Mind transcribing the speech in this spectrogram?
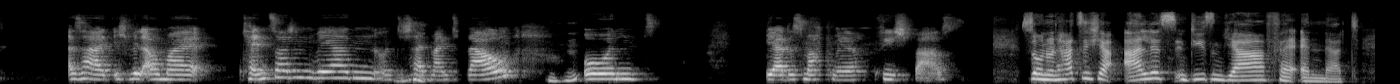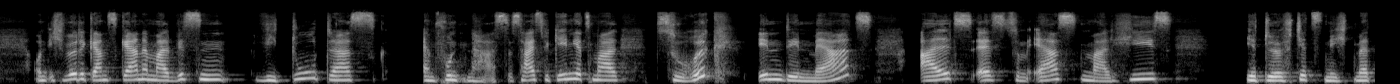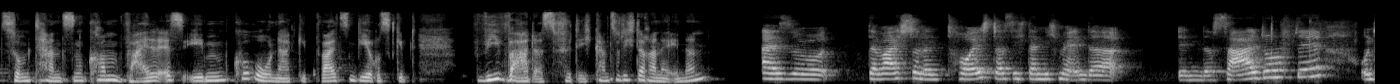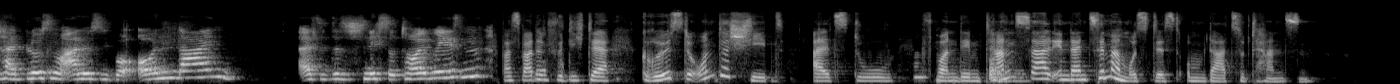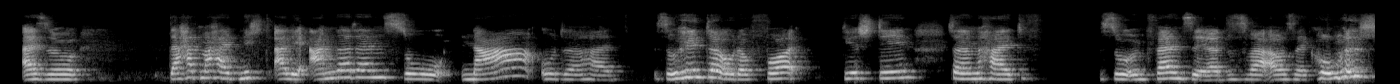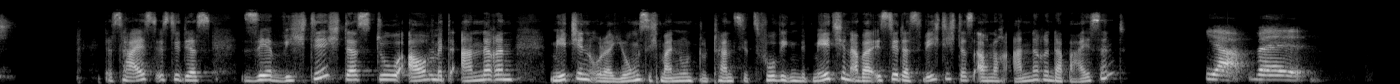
also halt, ich will auch mal Tänzerin werden und das ist halt mein Traum. Mhm. Und ja, das macht mir viel Spaß. So, nun hat sich ja alles in diesem Jahr verändert. Und ich würde ganz gerne mal wissen, wie du das empfunden hast. Das heißt, wir gehen jetzt mal zurück in den März, als es zum ersten Mal hieß, ihr dürft jetzt nicht mehr zum Tanzen kommen, weil es eben Corona gibt, weil es ein Virus gibt. Wie war das für dich? Kannst du dich daran erinnern? Also, da war ich schon enttäuscht, dass ich dann nicht mehr in der, in der Saal durfte und halt bloß nur alles über online. Also, das ist nicht so toll gewesen. Was war denn für dich der größte Unterschied, als du von dem Tanzsaal in dein Zimmer musstest, um da zu tanzen? Also, da hat man halt nicht alle anderen so nah oder halt so hinter oder vor dir stehen, sondern halt so im Fernseher. Das war auch sehr komisch. Das heißt, ist dir das sehr wichtig, dass du auch mit anderen Mädchen oder Jungs, ich meine, nun, du tanzt jetzt vorwiegend mit Mädchen, aber ist dir das wichtig, dass auch noch andere dabei sind? Ja, weil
